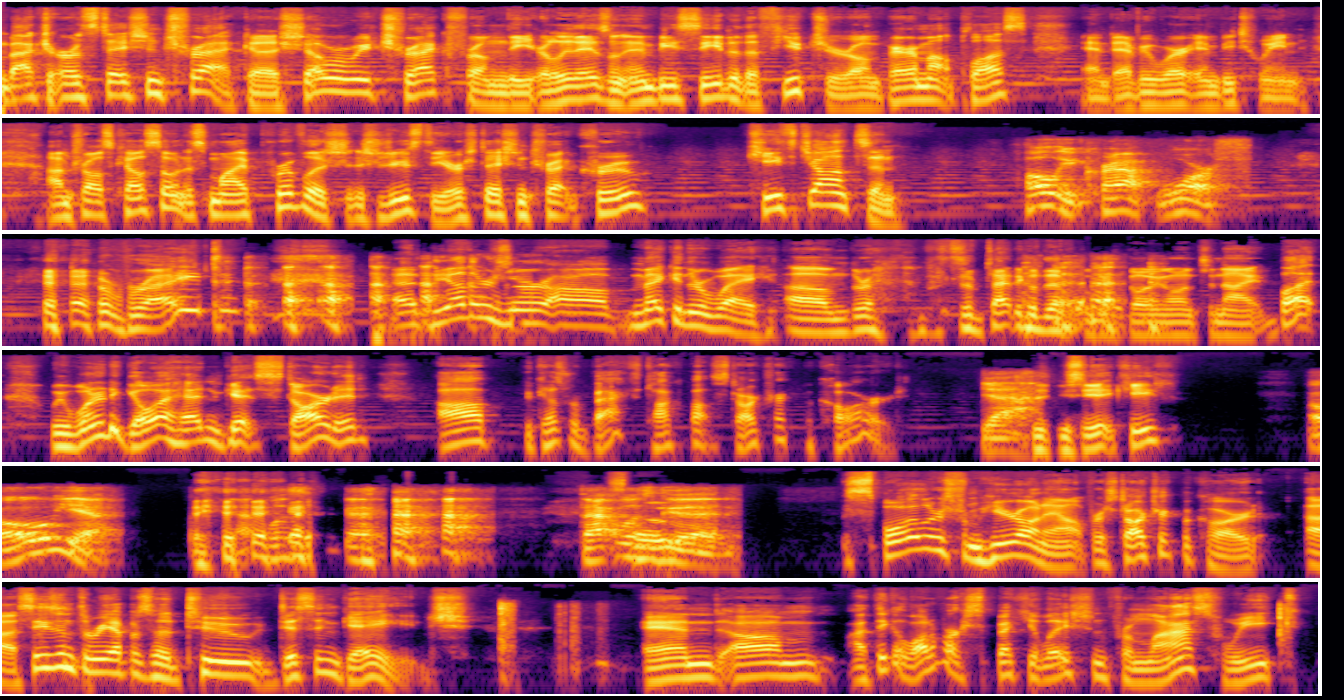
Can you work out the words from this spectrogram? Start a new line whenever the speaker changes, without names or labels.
Welcome back to Earth Station Trek, a show where we trek from the early days on NBC to the future on Paramount Plus and everywhere in between. I'm Charles Kelso, and it's my privilege to introduce the Earth Station Trek crew. Keith Johnson.
Holy crap, Worf.
right? and the others are uh, making their way. Um, there are some technical difficulties going on tonight, but we wanted to go ahead and get started uh, because we're back to talk about Star Trek Picard.
Yeah.
Did you see it, Keith?
Oh, yeah. That was, that was
So-
good.
spoilers from here on out for Star Trek Picard, uh, season three, episode two, disengage. And um, I think a lot of our speculation from last week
